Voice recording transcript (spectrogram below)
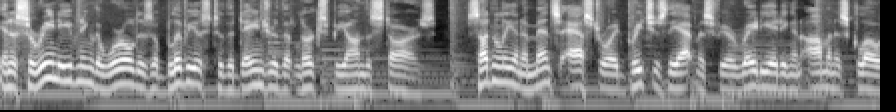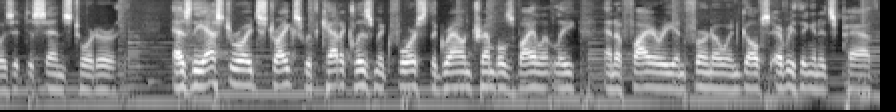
In a serene evening, the world is oblivious to the danger that lurks beyond the stars. Suddenly, an immense asteroid breaches the atmosphere, radiating an ominous glow as it descends toward Earth. As the asteroid strikes with cataclysmic force, the ground trembles violently, and a fiery inferno engulfs everything in its path,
